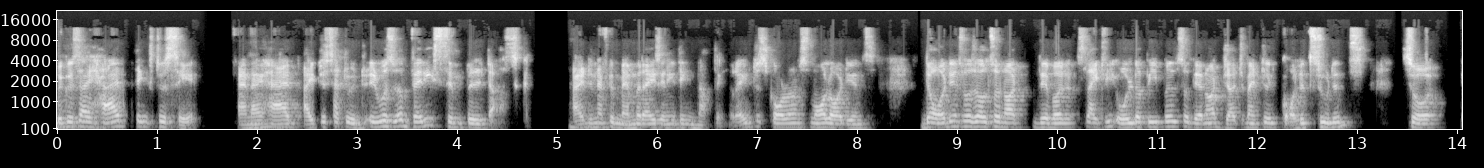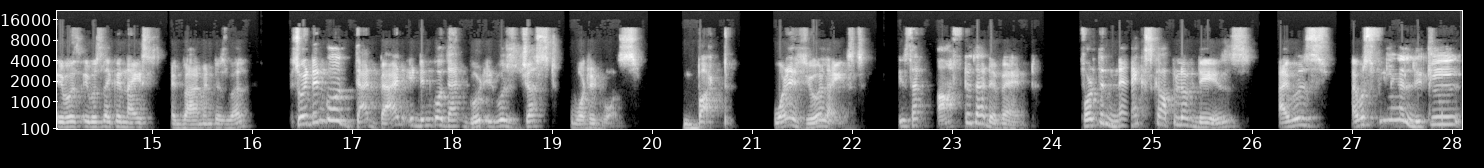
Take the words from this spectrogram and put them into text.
because I had things to say and I mm. had I just had to it was a very simple task. I didn't have to memorize anything, nothing, right? Just got on a small audience. The audience was also not, they were slightly older people, so they're not judgmental college students. So it was it was like a nice environment as well. So it didn't go that bad. It didn't go that good. It was just what it was. But what I realized is that after that event, for the next couple of days, I was I was feeling a little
